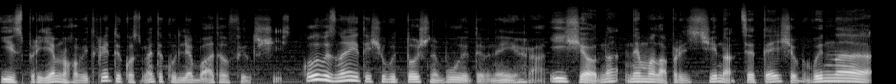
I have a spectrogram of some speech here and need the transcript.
і з приємного відкрити косметику для Battlefield 6, коли ви знаєте, що ви точно будете в неї грати. І ще одна немала причина це те, щоб ви на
